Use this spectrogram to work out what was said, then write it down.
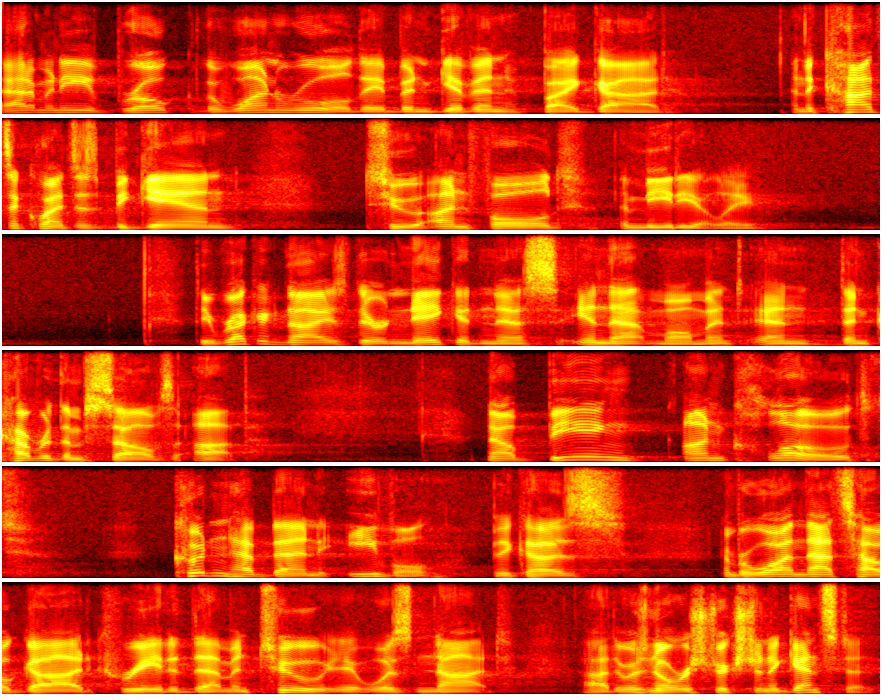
Adam and Eve broke the one rule they'd been given by God, and the consequences began to unfold immediately. They recognized their nakedness in that moment and then covered themselves up. Now, being unclothed couldn't have been evil because, number one, that's how God created them, and two, it was not, uh, there was no restriction against it.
